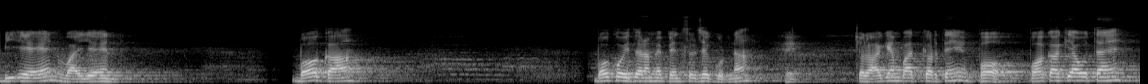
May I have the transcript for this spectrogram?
B A N, Y N. ब का, ब को इधर हमें पेंसिल से कूटना है। चलो आगे हम बात करते हैं भ भ का क्या होता है?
